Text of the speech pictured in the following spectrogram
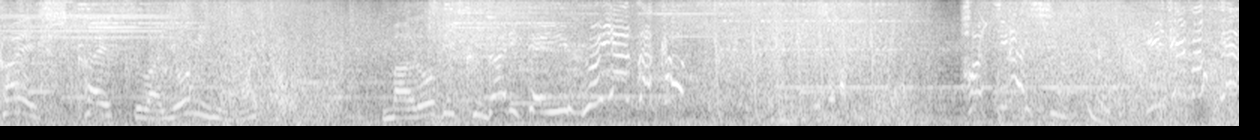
返し返すは黄泉の後まろび下りて伊府屋坂八来神いけません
